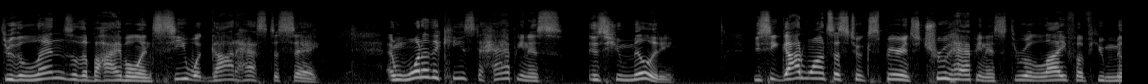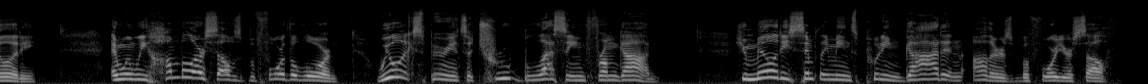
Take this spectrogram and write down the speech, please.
through the lens of the Bible and see what God has to say. And one of the keys to happiness is humility. You see, God wants us to experience true happiness through a life of humility. And when we humble ourselves before the Lord, we will experience a true blessing from God. Humility simply means putting God and others before yourself.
